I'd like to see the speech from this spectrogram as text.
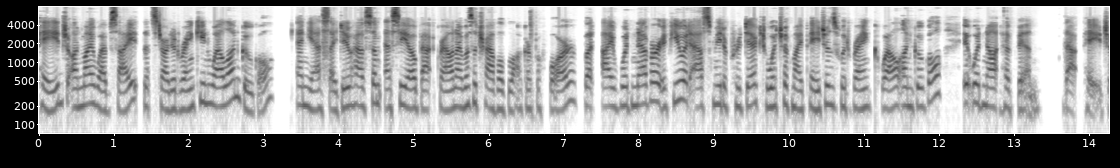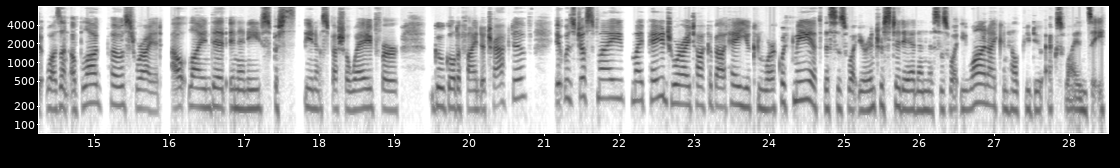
page on my website that started ranking well on Google. And yes, I do have some SEO background. I was a travel blogger before, but I would never, if you had asked me to predict which of my pages would rank well on Google, it would not have been that page. It wasn't a blog post where I had outlined it in any spe- you know special way for Google to find attractive. It was just my my page where I talk about, hey, you can work with me if this is what you're interested in and this is what you want. I can help you do X, Y, and Z.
